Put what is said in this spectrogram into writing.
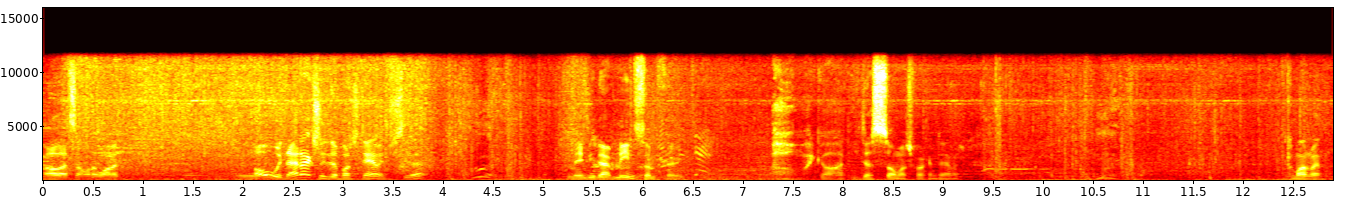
Oh, that's not what I wanted. Oh, that actually did a bunch of damage. You see that? Maybe that means something. Oh my god, he does so much fucking damage. Come on, man.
